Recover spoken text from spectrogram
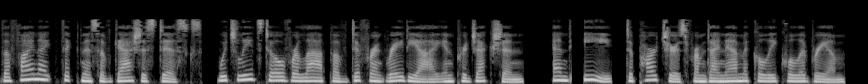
the finite thickness of gaseous disks, which leads to overlap of different radii in projection, and e. departures from dynamical equilibrium.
